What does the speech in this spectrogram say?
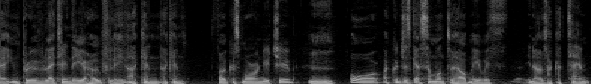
get improved later in the year, hopefully I can I can focus more on YouTube, or I could just get someone to help me with you know like a temp.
